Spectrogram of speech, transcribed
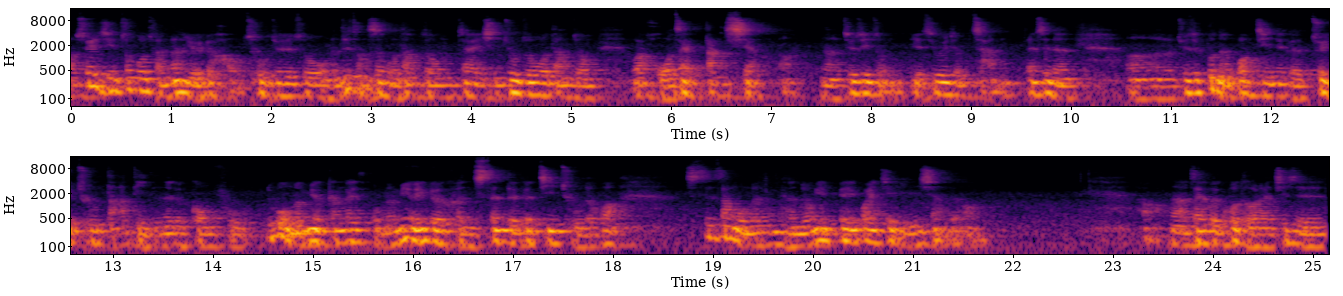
好，所以其实中国传呢有一个好处，就是说我们日常生活当中，在行住坐卧当中，我要活在当下啊，那就是一种也是一种禅，但是呢。呃，就是不能忘记那个最初打底的那个功夫。如果我们没有刚开始，我们没有一个很深的一个基础的话，事实上我们很容易被外界影响的哦。好，那再回过头来，其实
